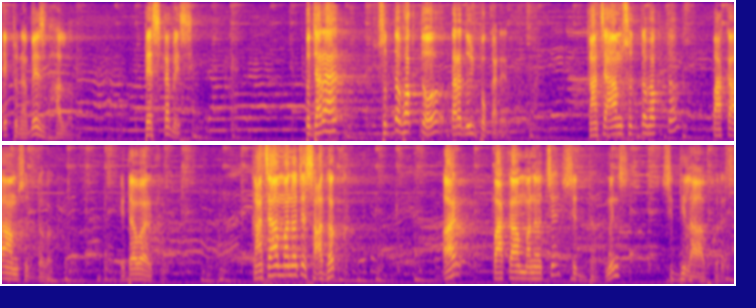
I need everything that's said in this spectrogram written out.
একটু না, বেশ ভালো। টেস্টটা বেশি। তো যারা শুদ্ধ ভক্ত, তারা দুই প্রকারের। কাঁচা আম শুদ্ধ ভক্ত, পাকা আম শুদ্ধ ভক্ত। এটাও আর কি। কাঁচা আম মানে হচ্ছে সাধক, আর পাকা আম মানে হচ্ছে সিদ্ধ মিন্স সিদ্ধি লাভ করেছে।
